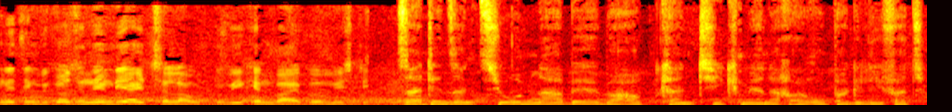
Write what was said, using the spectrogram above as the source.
anything because in India it's allowed. We can buy Burmese teak. Seit den Sanktionen habe er überhaupt kein Teak mehr nach Europa geliefert.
